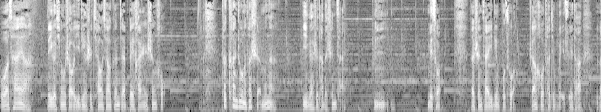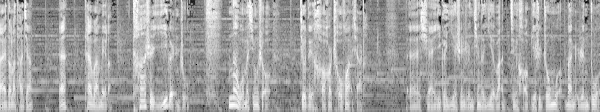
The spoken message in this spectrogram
我猜呀，那个凶手一定是悄悄跟在被害人身后。他看中了他什么呢？应该是他的身材。嗯，没错，他身材一定不错。然后他就尾随他来到了他家。”哎，太完美了！他是一个人住，那我们凶手就得好好筹划一下了。呃，选一个夜深人静的夜晚，最好别是周末，外面人多，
